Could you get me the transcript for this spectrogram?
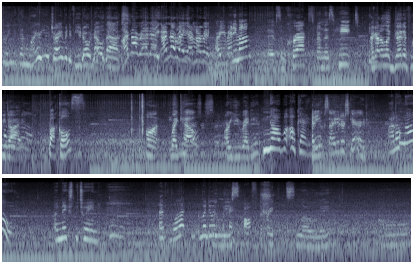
doing again? Why are you driving if you don't know that? I'm not ready. I'm not ready. I'm not ready. Are you ready, Mom? I have some cracks from this heat. I gotta look good if we die. Buckles. On. Rykel, are you ready? No, but okay. Are you excited or scared? I don't know. A mix between. I, what am I doing? Release off the brake slowly. Oh,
